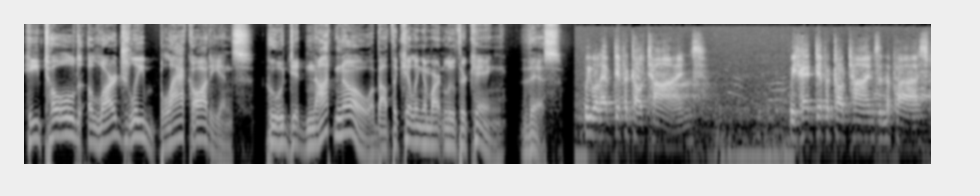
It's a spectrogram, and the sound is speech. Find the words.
He told a largely black audience who did not know about the killing of Martin Luther King this. We will have difficult times. We've had difficult times in the past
